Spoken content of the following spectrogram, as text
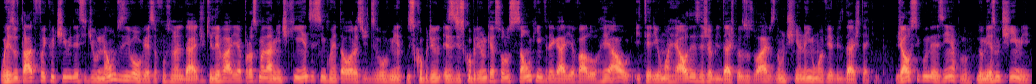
O resultado foi que o time decidiu não desenvolver essa funcionalidade, que levaria aproximadamente 550 horas de desenvolvimento. Descobriu, eles descobriram que a solução que entregaria agregaria valor real e teria uma real desejabilidade pelos usuários, não tinha nenhuma viabilidade técnica. Já o segundo exemplo, do mesmo time,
